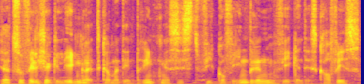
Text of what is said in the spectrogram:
ja, zu welcher Gelegenheit kann man den trinken? Es ist viel Koffein drin, wegen des Kaffees.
